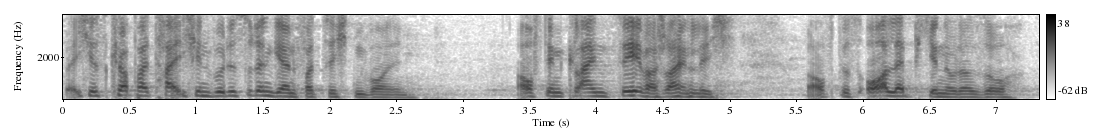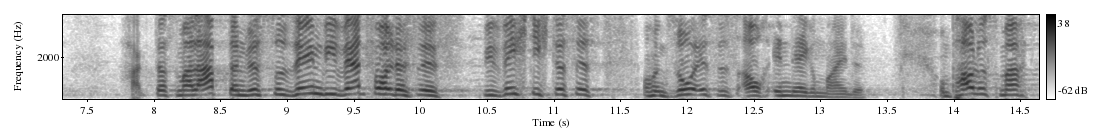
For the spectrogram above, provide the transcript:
welches Körperteilchen würdest du denn gern verzichten wollen? Auf den kleinen Zeh wahrscheinlich. Auf das Ohrläppchen oder so. Hack das mal ab, dann wirst du sehen, wie wertvoll das ist, wie wichtig das ist. Und so ist es auch in der Gemeinde. Und Paulus macht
